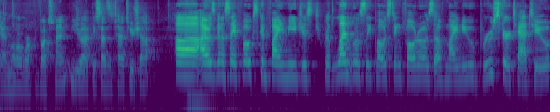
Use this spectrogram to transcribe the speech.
And Lauren, where can folks find you at besides the tattoo shop? Uh, I was gonna say, folks can find me just relentlessly posting photos of my new Brewster tattoo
